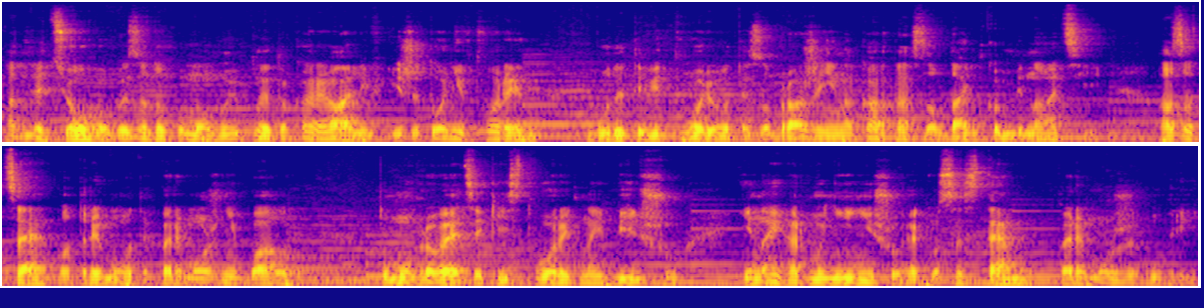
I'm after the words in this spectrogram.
А для цього ви за допомогою плиток ареалів і жетонів тварин будете відтворювати зображені на картах завдань комбінації, а за це отримувати переможні бали. Тому гравець, який створить найбільшу і найгармонійнішу екосистему, переможе у грі.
